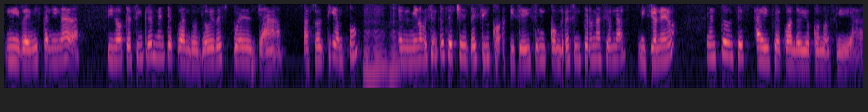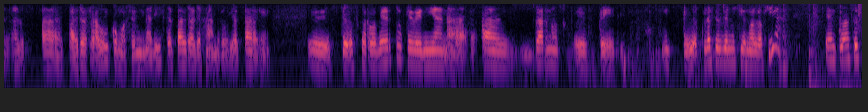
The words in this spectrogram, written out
ni revista ni nada, sino que simplemente cuando yo después ya pasó el tiempo, Ujú, ujú. en 1985 aquí se hizo un congreso internacional misionero, entonces ahí fue cuando yo conocí a- a los- al padre Raúl como seminarista, al padre Alejandro y al padre este, Oscar Roberto que venían a, a darnos este clases de misionología. Entonces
